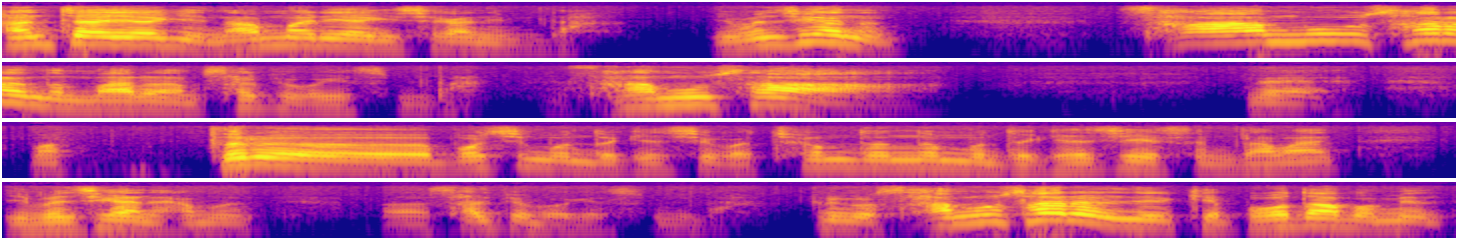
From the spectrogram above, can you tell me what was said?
한자 이야기, 낱말 이야기 시간입니다. 이번 시간은 사무사라는 말을 한번 살펴보겠습니다. 사무사. 네. 막 들어보신 분도 계시고 처음 듣는 분도 계시겠습니다만 이번 시간에 한번 어, 살펴보겠습니다. 그리고 사무사를 이렇게 보다 보면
